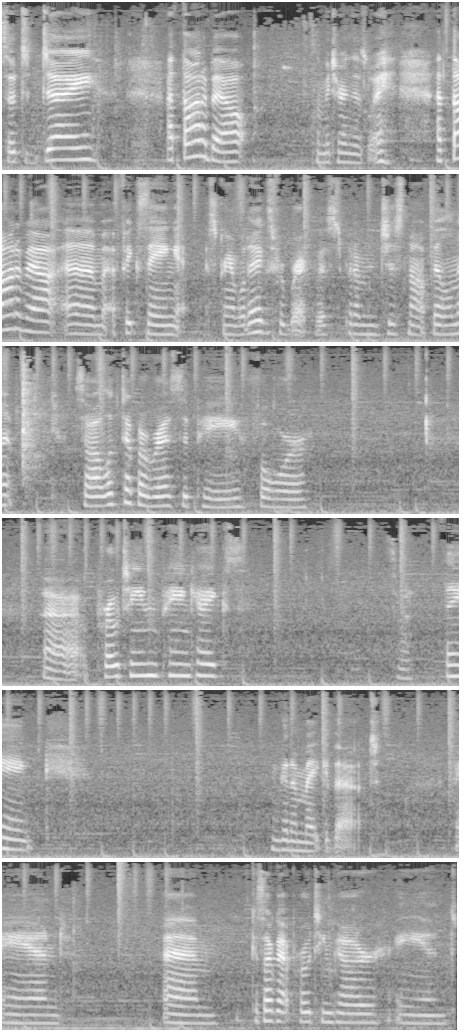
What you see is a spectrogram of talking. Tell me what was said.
so today I thought about, let me turn this way. I thought about um, fixing scrambled eggs for breakfast, but I'm just not feeling it. So I looked up a recipe for uh, protein pancakes. So I think I'm gonna make that. And, um, cause I've got protein powder and,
